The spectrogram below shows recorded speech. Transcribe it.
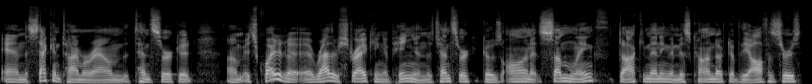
And the second time around, the Tenth Circuit, um, it's quite a, a rather striking opinion. The Tenth Circuit goes on at some length, documenting the misconduct of the officers,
